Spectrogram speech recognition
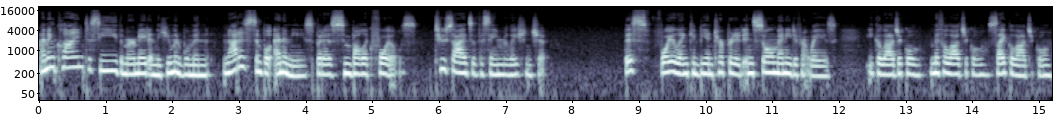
I'm inclined to see the mermaid and the human woman not as simple enemies, but as symbolic foils, two sides of the same relationship. This foiling can be interpreted in so many different ways ecological, mythological, psychological.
